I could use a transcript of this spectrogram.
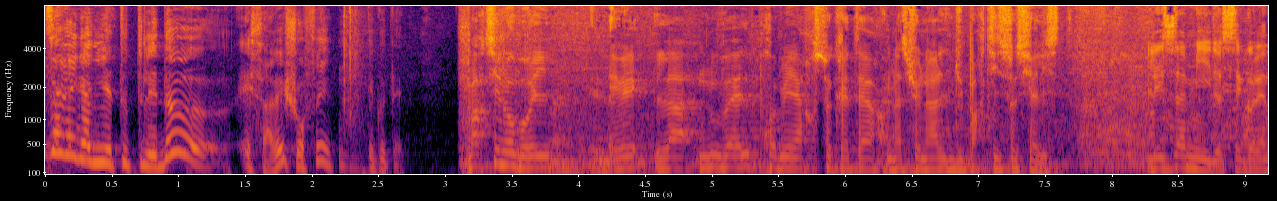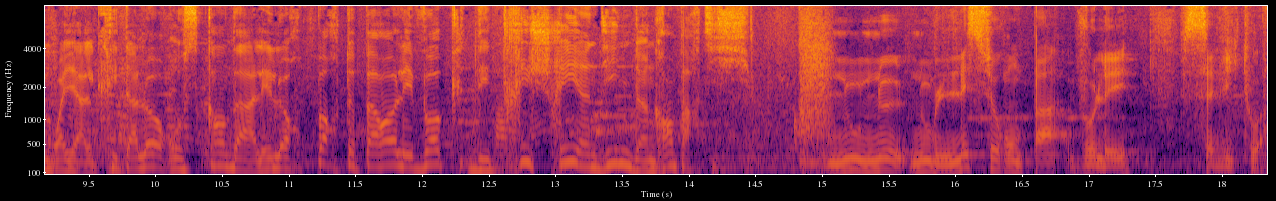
elles avaient gagné toutes les deux, et ça avait chauffé. Écoutez. Martine Aubry est la nouvelle première secrétaire nationale du Parti socialiste. Les amis de Ségolène Royal crient alors au scandale et leur porte-parole évoque des tricheries indignes d'un grand parti. Nous ne nous laisserons pas voler cette victoire.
